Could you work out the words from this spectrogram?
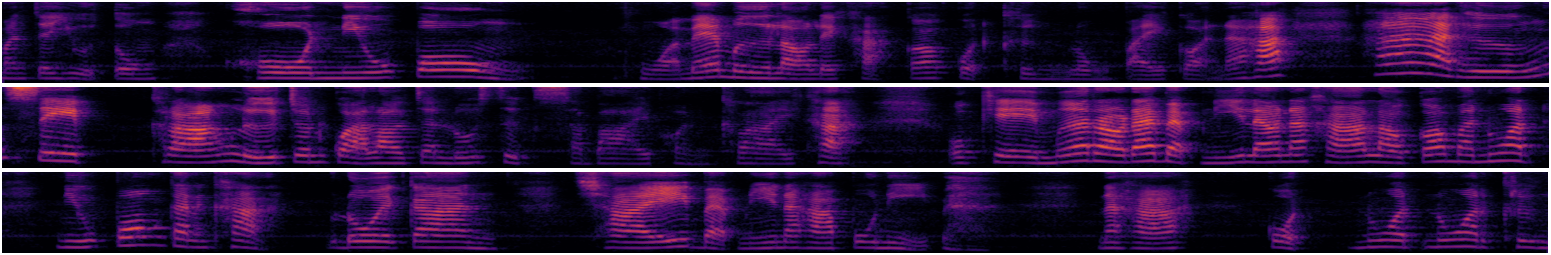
มันจะอยู่ตรงโคนนิ้วโป้ง หัวแม่มือเราเลยค่ะ ก็กดคลึงลงไปก่อนนะคะ5ถึง10 ครั้งหรือจนกว่าเราจะรู้สึกสบายผ่อนคลายค่ะ โอเค เมื่อเราได้แบบนี้แล้วนะคะ เราก็มานวดนิ้วโป้งกันค่ะ โดยการใช้แบบนี้นะคะปูหนีบนะคะ กดนวดนวดครึง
